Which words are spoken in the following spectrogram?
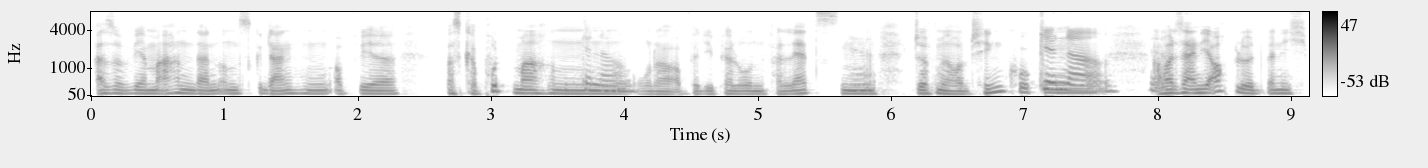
also wir machen dann uns Gedanken, ob wir was kaputt machen Genau. oder ob wir die Personen verletzen, Ja. dürfen wir dort hingucken. Genau. Ja. Aber das ist eigentlich auch blöd, wenn ich,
